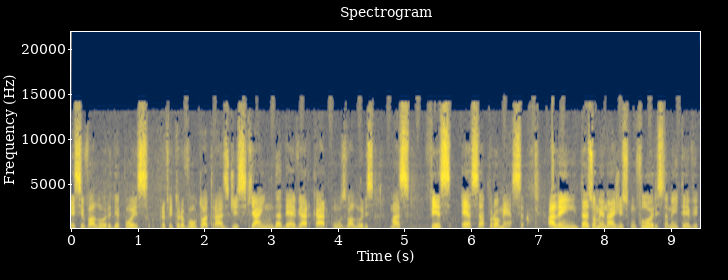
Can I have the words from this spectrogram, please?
esse valor e depois a prefeitura voltou atrás e disse que ainda deve arcar com os valores, mas fez essa promessa. Além das homenagens com flores, também teve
